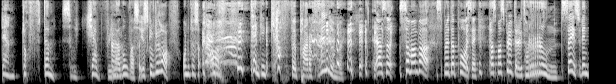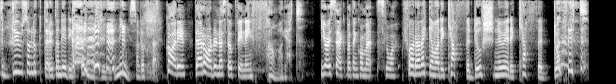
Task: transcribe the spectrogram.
Den doften. Så jävla god alltså. Jag skulle vilja ha, det var så, åh, tänk en kaffeparfym. Alltså som man bara sprutar på sig. Fast man sprutar det liksom runt sig. Så det är inte du som luktar utan det är din omgivning som luktar. Karin, där har du nästa uppfinning. Fy fan vad gött. Jag är säker på att den kommer slå. Förra veckan var det kaffedusch, nu är det kaffedoft.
